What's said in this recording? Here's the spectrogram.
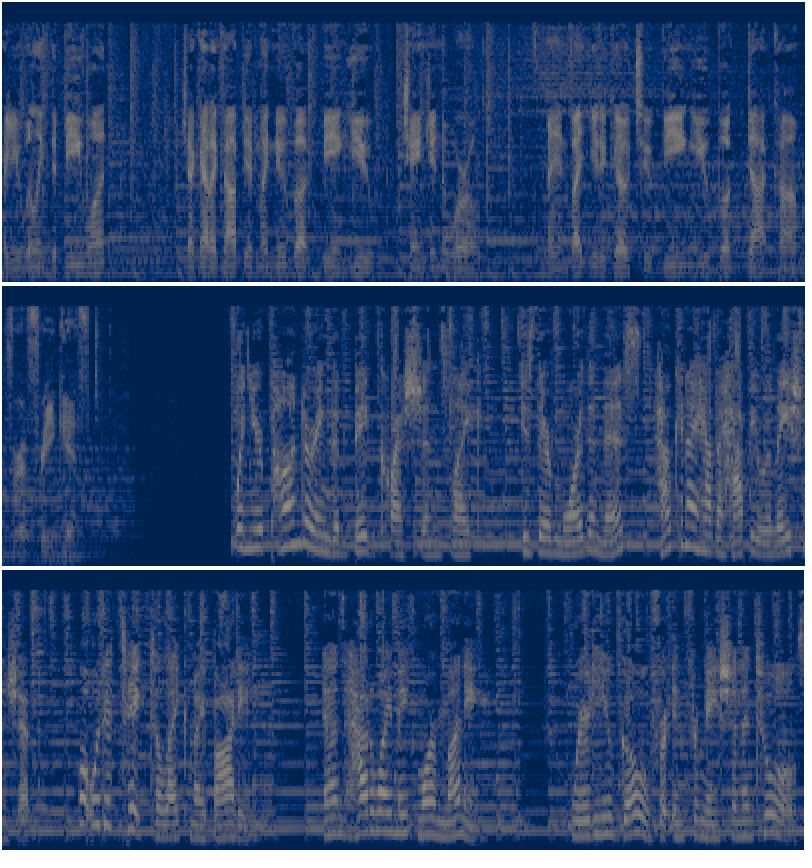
Are you willing to be one? Check out a copy of my new book, Being You, Changing the World. I invite you to go to beingyoubook.com for a free gift. When you're pondering the big questions like, is there more than this? How can I have a happy relationship? What would it take to like my body? And how do I make more money? Where do you go for information and tools?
